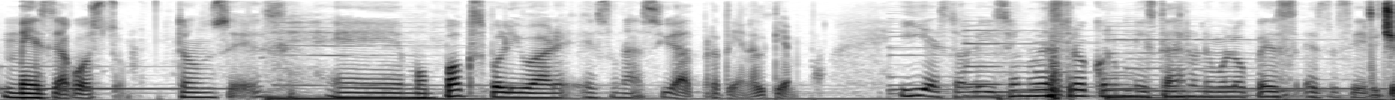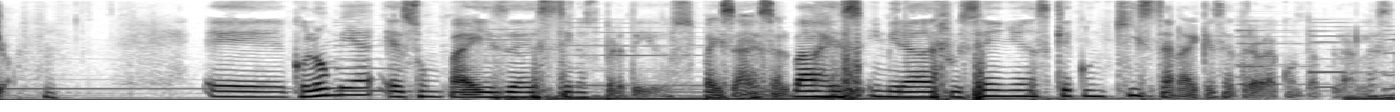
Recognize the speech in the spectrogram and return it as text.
mes de agosto. Entonces, eh, Mompox Bolívar es una ciudad perdida en el tiempo. Y esto lo dice nuestro columnista Jerónimo López, es decir, yo. Eh, Colombia es un país de destinos perdidos, paisajes salvajes y miradas ruiseñas que conquistan al que se atreve a contemplarlas.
